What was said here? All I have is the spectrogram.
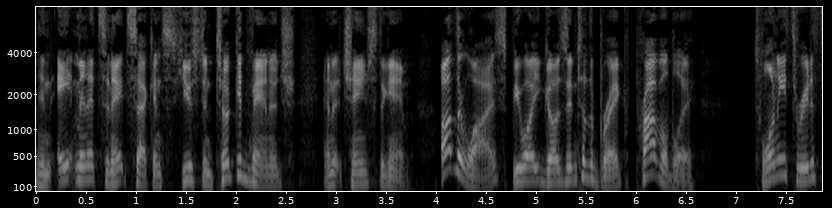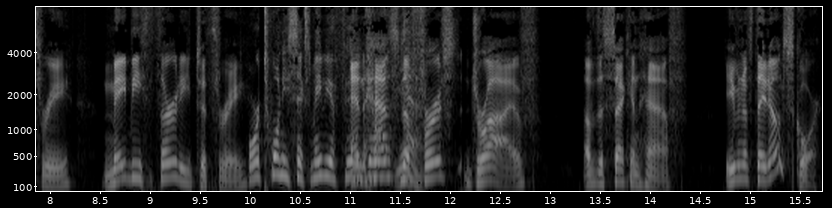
in eight minutes and eight seconds. Houston took advantage and it changed the game. Otherwise, BYU goes into the break probably 23 to 3, maybe 30 to 3 Or 26, maybe a field and goal. has the Yeah. first drive of the second half, even if they don't score.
